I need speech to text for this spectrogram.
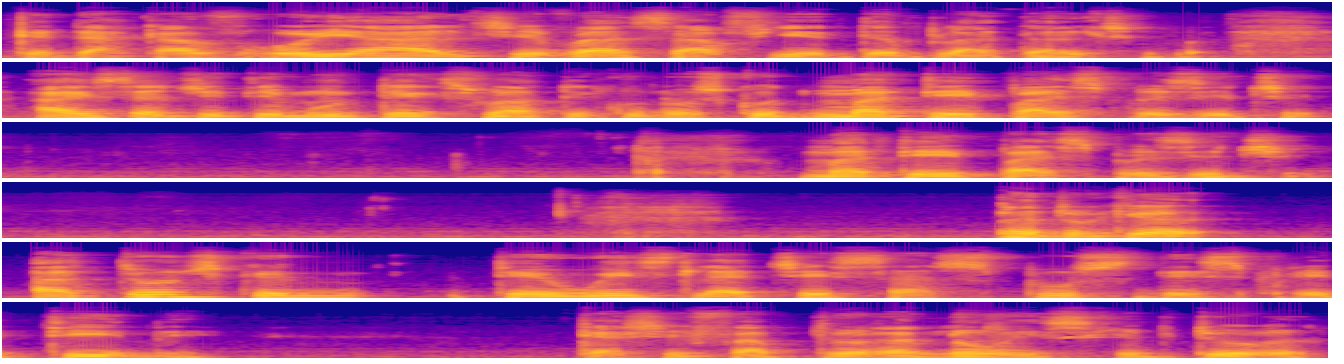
Că dacă vroia altceva, s-ar fi întâmplat altceva. Hai să citim un text foarte cunoscut. Matei 14. Matei 14. Pentru că atunci când te uiți la ce s-a spus despre tine, ca și faptura nouă în Scriptură,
